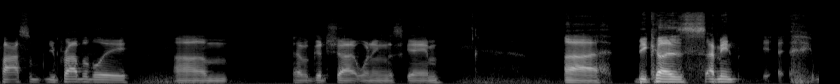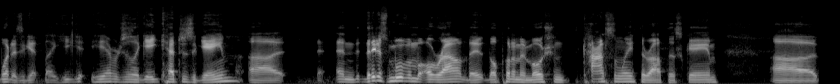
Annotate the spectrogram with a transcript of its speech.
possibly you probably um, have a good shot at winning this game. Uh, because I mean, what does he get? Like he he averages like eight catches a game. Uh, and they just move him around. They they'll put him in motion constantly throughout this game. Uh,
